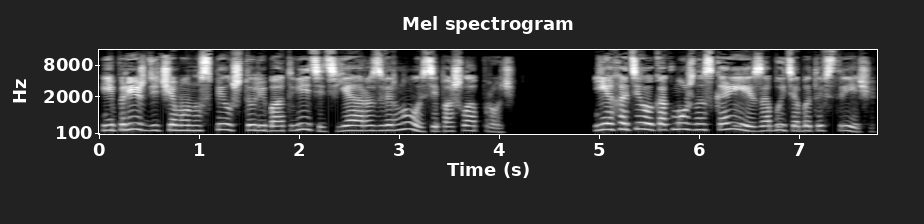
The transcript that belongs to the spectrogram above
И прежде чем он успел что-либо ответить, я развернулась и пошла прочь. Я хотела как можно скорее забыть об этой встрече.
